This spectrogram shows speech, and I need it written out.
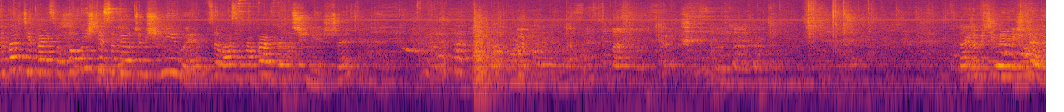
Zobaczcie Państwo, pomyślcie sobie o czymś miłym, co Was naprawdę rozśmieszy. Tak, żebyście mieli szczere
